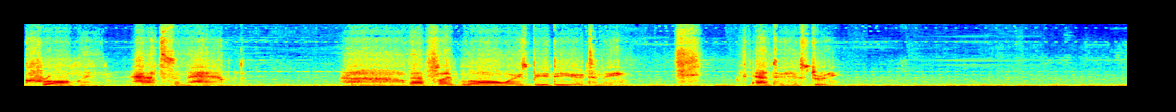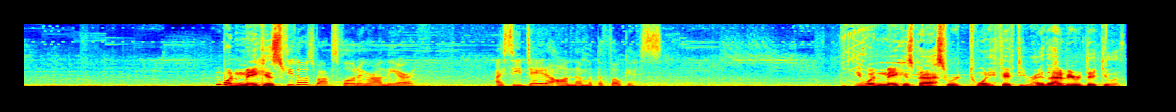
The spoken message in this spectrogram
crawling, hats in hand. Ah, that flight will always be dear to me. And to history. He wouldn't make his. See those rocks floating around the Earth? I see data on them with the Focus. He wouldn't make his password 2050, right? That'd be ridiculous.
